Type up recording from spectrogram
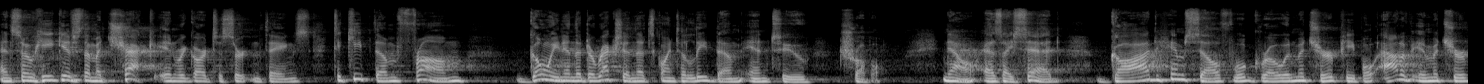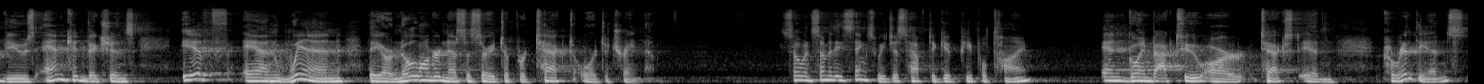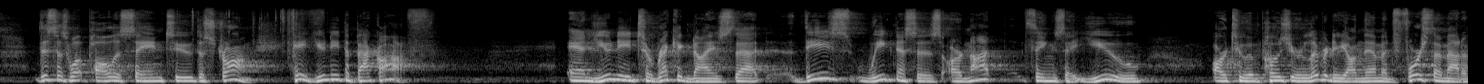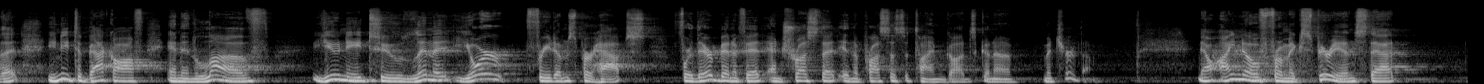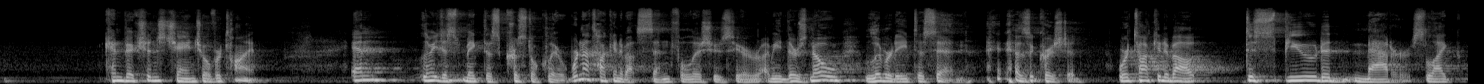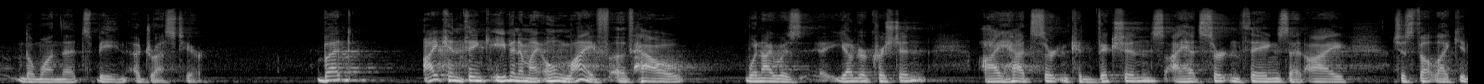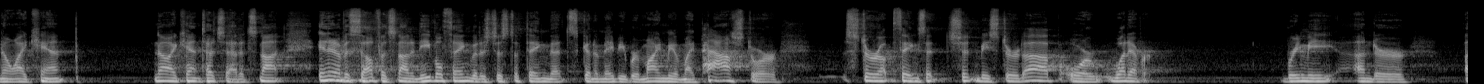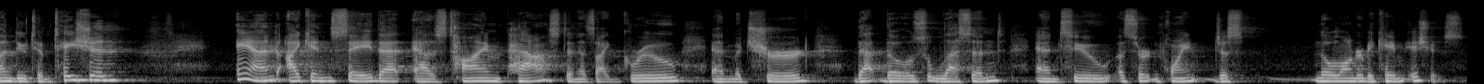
And so He gives them a check in regard to certain things to keep them from going in the direction that's going to lead them into trouble. Now, as I said, God Himself will grow and mature people out of immature views and convictions if and when they are no longer necessary to protect or to train them. So, in some of these things, we just have to give people time. And going back to our text in Corinthians, this is what Paul is saying to the strong hey, you need to back off. And you need to recognize that these weaknesses are not things that you are to impose your liberty on them and force them out of it. You need to back off, and in love, you need to limit your freedoms, perhaps, for their benefit and trust that in the process of time, God's gonna mature them. Now, I know from experience that convictions change over time. And let me just make this crystal clear. We're not talking about sinful issues here. I mean, there's no liberty to sin as a Christian. We're talking about disputed matters like the one that's being addressed here. But I can think, even in my own life, of how when I was a younger Christian, I had certain convictions, I had certain things that I just felt like, you know, I can't no, I can't touch that. It's not, in and of itself, it's not an evil thing, but it's just a thing that's going to maybe remind me of my past or stir up things that shouldn't be stirred up or whatever. Bring me under undue temptation. And I can say that as time passed and as I grew and matured, that those lessened and to a certain point just no longer became issues.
